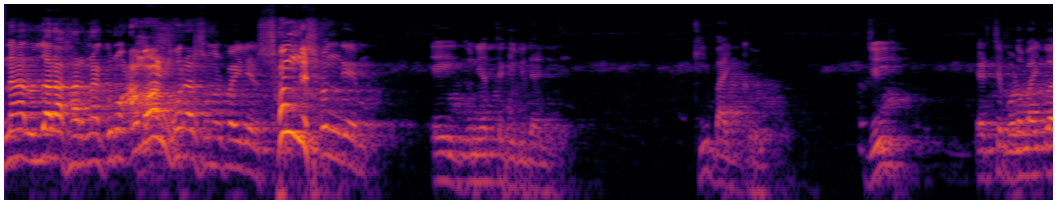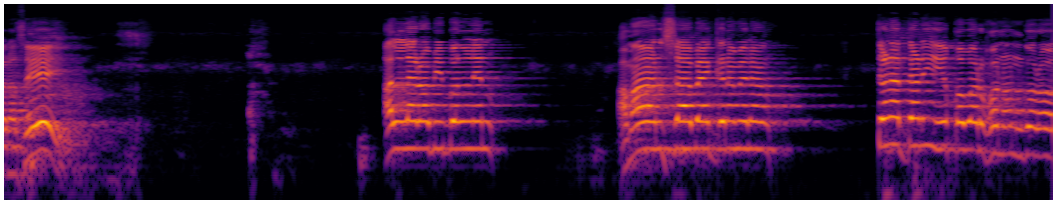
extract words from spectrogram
না রোজা রাখার, না কোনো আমল করার সময় পাইলেন, সঙ্গে সঙ্গে এই দুনিয়ার থেকে বিদায় নিলেন। কি ভাগ্য। জি? এর চেয়ে বড় ভাগ্য আর আছে আল্লাহ রবি বললেন, আমার সাহাবাহামেরা তাড়াতাড়ি কবর খনন করো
